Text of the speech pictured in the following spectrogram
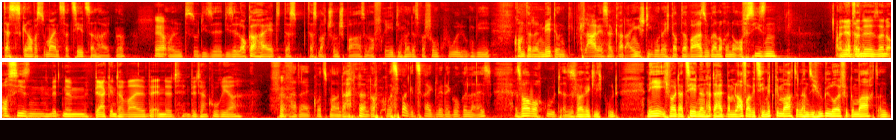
das ist genau, was du meinst. Da zählt es dann halt, ne? Ja. Und so diese, diese Lockerheit, das, das macht schon Spaß. Und auch Fred, ich meine, das war schon cool. Irgendwie kommt er dann mit und klar, der ist halt gerade eingestiegen oder ich glaube, da war er sogar noch in der Offseason. Und er hat seine, seine Offseason mit einem Bergintervall beendet in Betancuria. Dann hat er kurz mal, da hat er dann doch kurz mal gezeigt, wer der Gorilla ist. Es war aber auch gut, also es war wirklich gut. Nee, ich wollte erzählen, dann hat er halt beim Lauf-ABC mitgemacht und haben sie Hügelläufe gemacht und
